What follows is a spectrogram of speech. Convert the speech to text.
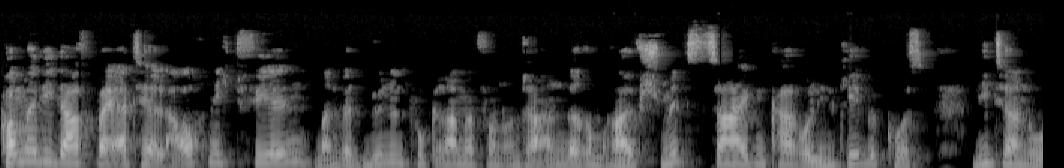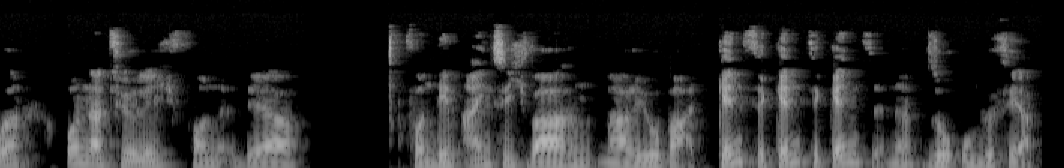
Comedy darf bei RTL auch nicht fehlen. Man wird Bühnenprogramme von unter anderem Ralf Schmitz zeigen, Caroline Kebekus, Dieter Nuhr und natürlich von der von dem einzig wahren Mario Barth. Gänse, Gänse, Gänse, ne? So ungefähr.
